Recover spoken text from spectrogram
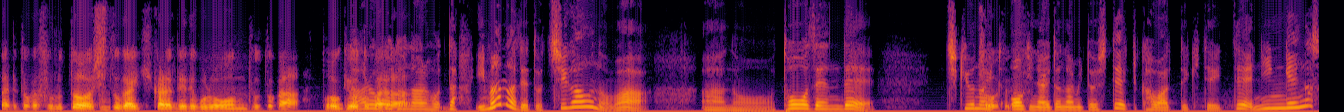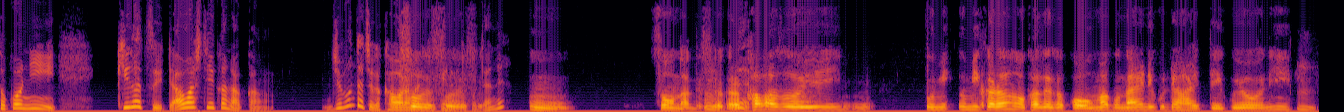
たりとかすると、室外機から出てくる温度とか、東京とか。なるほど、なるほど。だ今までと違うのは、あの当然で、地球の大きな営みとして変わってきていて、人間がそこに気がついて合わせていかなあかん。自分たちが変わらないといけないってことやね。うん。そうなんです。だから川沿い、海海からの風がこううまく内陸に入っていくように、うん、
